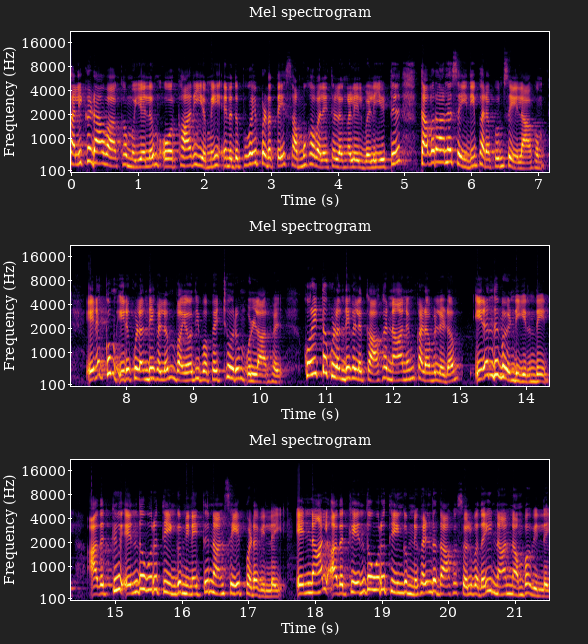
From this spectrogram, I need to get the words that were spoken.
பலிக்கடாவாக்க முயலும் ஓர் காரியமே எனது புகைப்படத்தை சமூக வலைதளங்களில் வெளியிட்டு தவறான செய்தி பரப்பும் செயலாகும். எனக்கும் இரு குழந்தைகளும் வயோதிப பெற்றோரும் உள்ளார்கள். குறித்த குழந்தைகளுக்காக நானும் கடவுளிடம் இறந்து வேண்டியிருந்தேன். அதற்கு எந்த ஒரு தீங்கும் நினைத்து நான் செயற்படவில்லை. என்னால் அதற்கு எந்த ஒரு தீங்கும் நிகழ்ந்ததாக சொல்வதை நான் நம்பவில்லை.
